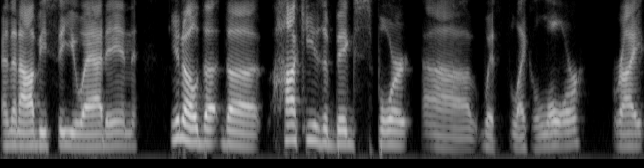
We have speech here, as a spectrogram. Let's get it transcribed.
And then obviously you add in you know the the hockey is a big sport uh, with like lore, right?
